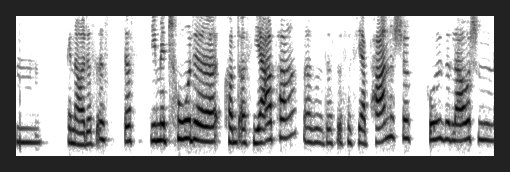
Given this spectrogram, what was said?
Hm, genau, das ist, das, die Methode kommt aus Japan. Also das ist das japanische Pulse lauschen,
